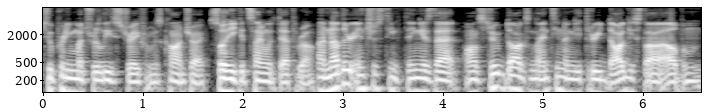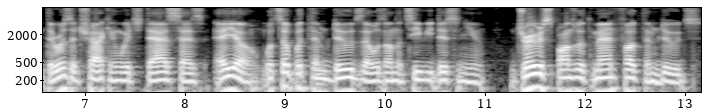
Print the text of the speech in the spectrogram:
to pretty much release Dre from his contract so he could sign with Death Row. Another interesting thing is that on Snoop Dogg's 1993 Doggy Style album, there was a track in which Daz says, "Hey yo, what's up with them dudes that was on the TV dissing you?" Dre responds with, "Man, fuck them dudes.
